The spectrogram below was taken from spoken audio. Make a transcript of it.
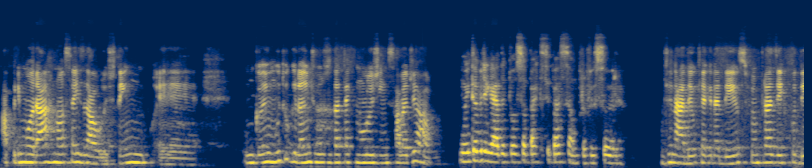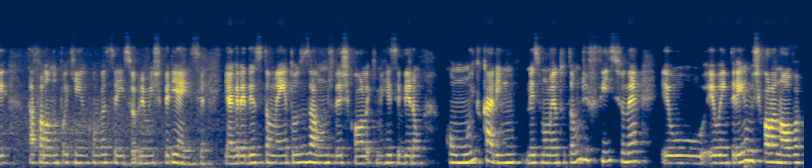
aprimorar nossas aulas. Tem é, um ganho muito grande o uso da tecnologia em sala de aula. Muito obrigada pela sua participação, professora. De nada, eu que agradeço. Foi um prazer poder estar falando um pouquinho com vocês sobre a minha experiência. E agradeço também a todos os alunos da escola que me receberam com muito carinho nesse momento tão difícil, né? Eu, eu entrei numa escola nova,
